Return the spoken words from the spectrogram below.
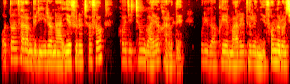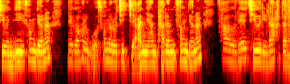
어떤 사람들이 일어나 예수를 쳐서 거짓 증거하여 가로되 우리가 그의 말을 들으니 손으로 지은 이 성전을 내가 헐고 손으로 짓지 아니한 다른 성전을 사흘에 지으리라 하더라.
